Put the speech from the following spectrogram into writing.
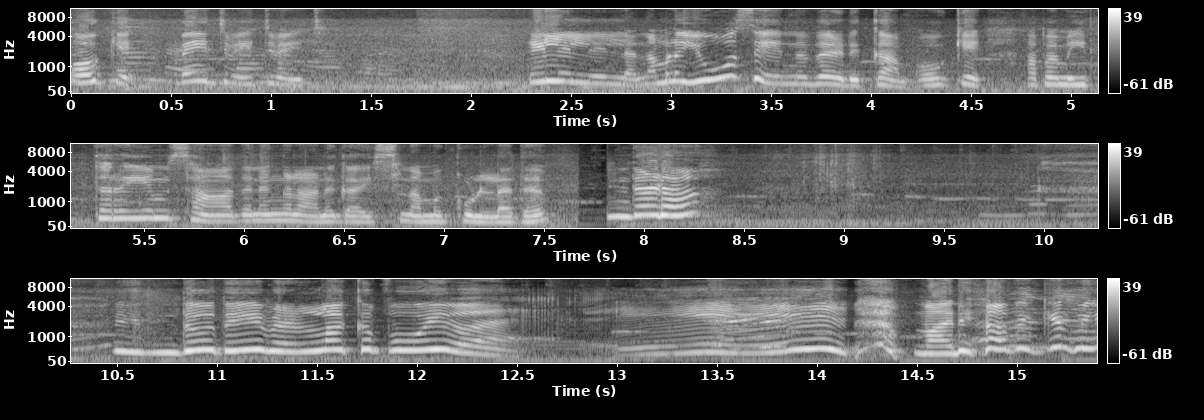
ഓക്കെ വെയിറ്റ് വെയിറ്റ് വെയിറ്റ് ഇല്ല ഇല്ല ഇല്ല നമ്മൾ യൂസ് ചെയ്യുന്നത് എടുക്കാം. ഓക്കെ അപ്പം ഇത്രയും സാധനങ്ങളാണ് ഗൈസ് നമുക്കുള്ളത്. എന്താടാ? എന്തോ ദേ വെള്ളമൊക്കെ പോയി. മര്യാദയ്ക്ക് നീ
